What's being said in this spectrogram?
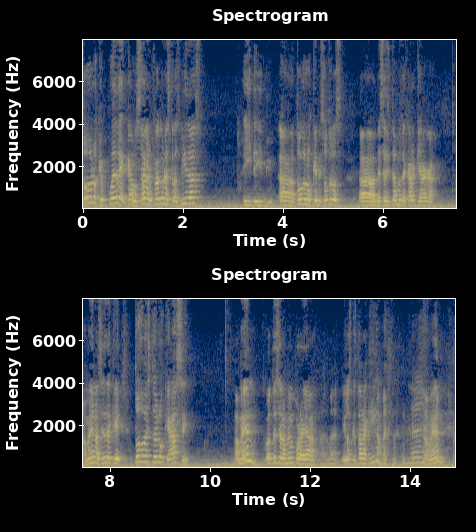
todo lo que puede causar el fuego en nuestras vidas y, y uh, todo lo que nosotros necesitamos dejar que haga. Amén. Así de que todo esto es lo que hace. Amén. ¿Cuánto dicen amén por allá? Amén. ¿Y los que están aquí? Amén. Amén.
